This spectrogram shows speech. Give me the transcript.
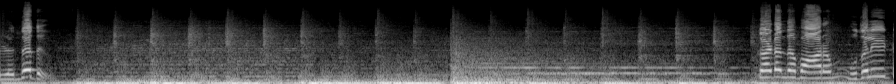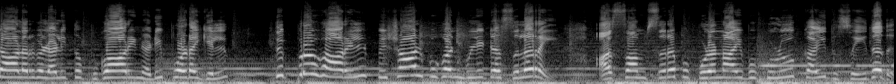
எழுந்தது. கடந்த வாரம் முதலீட்டாளர்கள் அளித்த புகாரின் அடிப்படையில் திப்ருகாரில் பிஷால் புகன் உள்ளிட்ட சிலரை அஸ்ஸாம் சிறப்பு புலனாய்வு குழு கைது செய்தது.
